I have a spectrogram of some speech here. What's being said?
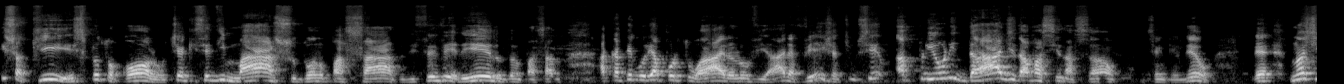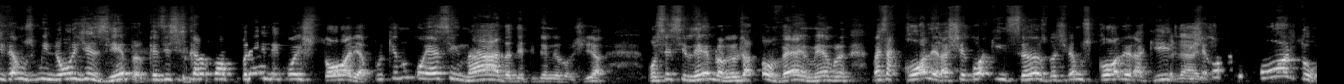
isso aqui, esse protocolo, tinha que ser de março do ano passado, de fevereiro do ano passado. A categoria portuária, aluviária, veja, tinha que ser a prioridade da vacinação. Você entendeu? É, nós tivemos milhões de exemplos, quer dizer, esses caras não aprendem com a história, porque não conhecem nada de epidemiologia. Você se lembra, eu já estou velho mesmo, né? mas a cólera chegou aqui em Santos, nós tivemos cólera aqui, Verdade. e chegou no Porto,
